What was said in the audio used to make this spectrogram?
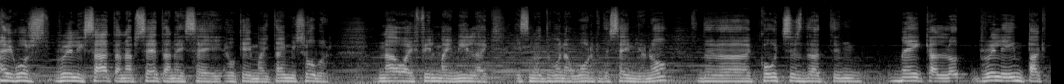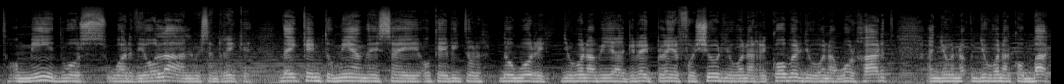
I was really sad and upset and I say okay my time is over. Now I feel my knee like it's not gonna work the same you know? The coaches that make a lot really impact on me it was Guardiola and Luis Enrique. They came to me and they say okay Victor don't worry. You're gonna be a great player for sure. You're gonna recover. You're gonna work hard and you're you're gonna come back.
